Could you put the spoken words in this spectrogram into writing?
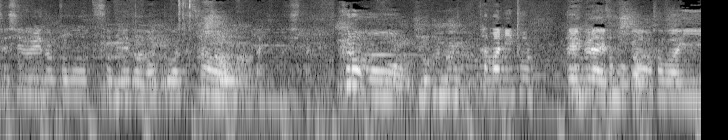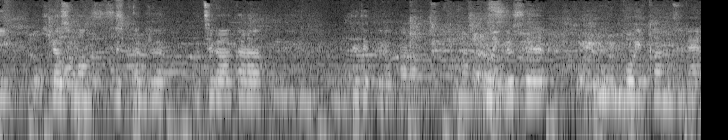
久しぶりのこの染めのワクワク感がありましたね。黒もたまに取ってぐらいの方が可愛い気がしますせっかく内側から出てくるからなんか寝癖っぽい感じで。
